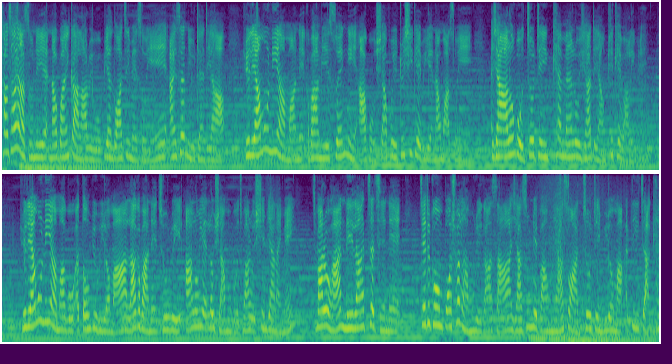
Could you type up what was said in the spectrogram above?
1600စုနှစ်ရဲ့နောက်ပိုင်းကာလတွေကိုပြန်သွားကြည့်မယ်ဆိုရင်အိုက်ဇက်နျူတန်တယောက်ရွေလျားမှုနိယာမနဲ့ကဘာမြေဆွဲငင်အားကိုရှာဖွေတွေ့ရှိခဲ့ပြီးရဲ့နောက်မှာဆိုရင်အရာအလုံးကိုကြိုတင်ခံမှန်းလို့ရတဲ့အောင်ဖြစ်ခဲ့ပါလိမ့်မယ်။ ရွေလျားမှုနိယာမကိုအသုံးပြုပြီးတော့မှလာကဘာနဲ့ဂျိုးတွေအားလုံးရဲ့လှုပ်ရှားမှုကိုကျမတို့ရှင်းပြနိုင်မယ်။ကျမတို့ဟာနေလားချက်ချင်းနဲ့ကျေတကွန်ပေါ်ထွက်လာမှုတွေကအစားရာစုနှစ်ပေါင်းများစွာကြိုတင်ပြီးတော့မှအတိအကျခံ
